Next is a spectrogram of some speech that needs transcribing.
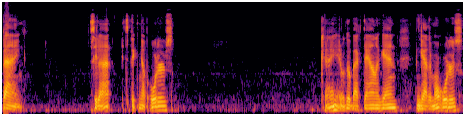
Bang. See that? It's picking up orders. Okay, it'll go back down again and gather more orders.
